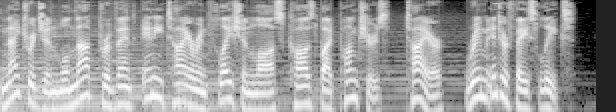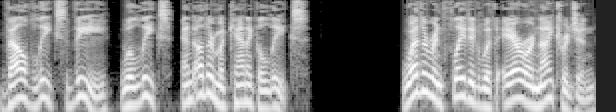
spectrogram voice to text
nitrogen will not prevent any tire inflation loss caused by punctures, tire, rim interface leaks, valve leaks V, will leaks, and other mechanical leaks. Whether inflated with air or nitrogen,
